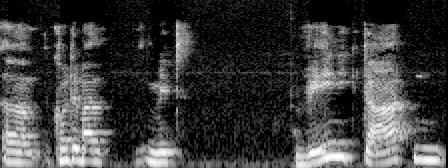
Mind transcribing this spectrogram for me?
äh, konnte man mit wenig Daten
